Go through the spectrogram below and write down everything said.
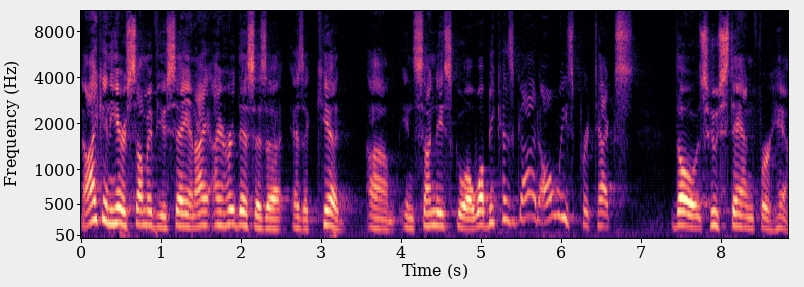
Now, I can hear some of you saying, I, I heard this as a, as a kid um, in Sunday school. Well, because God always protects those who stand for him.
